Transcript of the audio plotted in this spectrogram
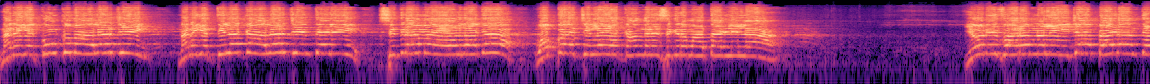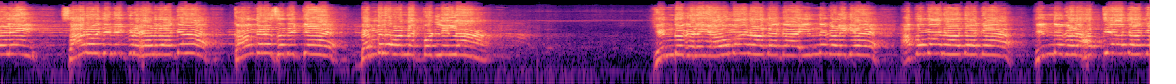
ನನಗೆ ಕುಂಕುಮ ಅಲರ್ಜಿ, ನನಗೆ ತಿಲಕ ಅಲರ್ಜಿ ಅಂತ ಹೇಳಿ ಸಿದ್ದರಾಮಯ್ಯ ಹೇಳಿದಾಗ ಒಬ್ಬ ಜಿಲ್ಲೆಯ ಕಾಂಗ್ರೆಸ್ಸಿಗರು ಮಾತಾಡಲಿಲ್ಲ. ಯೂನಿಫಾರಂ ನಲ್ಲಿ ಹಿಜಾಬ್ ಬೇಡ ಅಂತೇಳಿ ಸಾರ್ವಜನಿಕರು ಹೇಳಿದಾಗ ಕಾಂಗ್ರೆಸ್ ಅದಕ್ಕೆ ಬೆಂಬಲವನ್ನ ಕೊಡಲಿಲ್ಲ ಹಿಂದೂಗಳಿಗೆ ಅವಮಾನ ಆದಾಗ ಹಿಂದೂಗಳಿಗೆ ಅಪಮಾನ ಆದಾಗ ಹಿಂದೂಗಳ ಹತ್ಯೆ ಆದಾಗ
